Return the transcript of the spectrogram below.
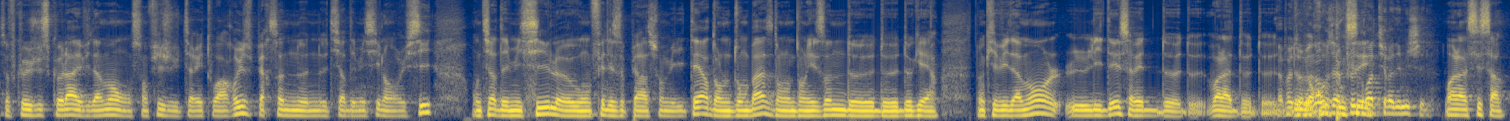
Sauf que jusque-là, évidemment, on s'en fiche du territoire russe, personne ne, tire des missiles en Russie, on tire des missiles où on fait des opérations militaires dans le Donbass, dans, dans les zones de, de, guerre. Donc évidemment, l'idée, ça va être de, de voilà, de, de, de vous avez plus le droit de tirer des missiles. Voilà, c'est ça.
